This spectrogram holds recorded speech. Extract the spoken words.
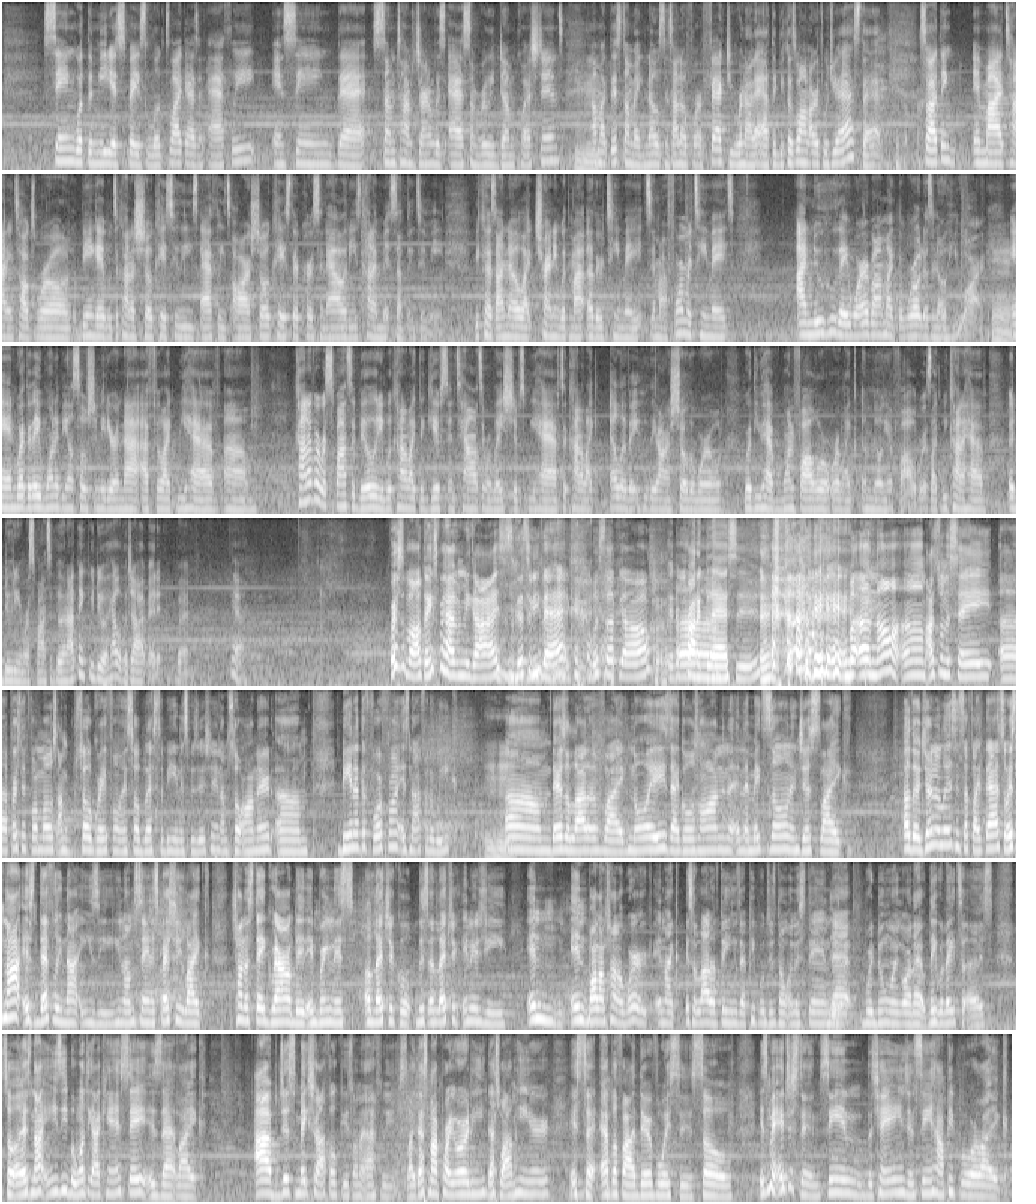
seeing what the media space looked like as an athlete and seeing that sometimes journalists ask some really dumb questions i'm like this don't make no sense. I know for a fact you were not an athlete because why on earth would you ask that? So i think in my tiny talks world being able to kind of showcase who these athletes are showcase their personalities kind of meant something to me. Because i know like training with my other teammates and my former teammates I knew who they were, but I'm like, the world doesn't know who you are. And whether they want to be on social media or not, I feel like we have um, kind of a responsibility with kind of like the gifts and talents and relationships we have to kind of like elevate who they are and show the world, whether you have one follower or like a million followers. Like, we kind of have a duty and responsibility. And I think we do a hell of a job at it. But yeah. First of all, thanks for having me, guys. It's good to be back. What's up, y'all? In the product Uh, glasses. but uh, no, um, I just want to say, uh, first and foremost, I'm so grateful and so blessed to be in this position. I'm so honored. Um, being at the forefront is not for the weak. Um, there's a lot of like noise that goes on in the, in the mixed zone and just like other journalists and stuff like that. So it's not, it's definitely not easy. You know what I'm saying? Especially like trying to stay grounded and bring this electrical, this electric energy in, in while I'm trying to work. And like, it's a lot of things that people just don't understand Yeah. that we're doing or that they relate to us. So uh, it's not easy. But one thing I can say is that like, I just make sure I focus on the athletes. Like that's my priority. That's why I'm here. Is to amplify their voices. So it's been interesting seeing the change and seeing how people are like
